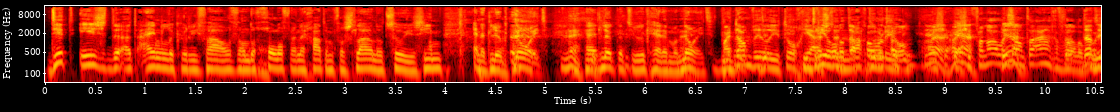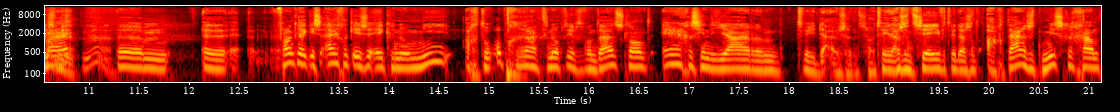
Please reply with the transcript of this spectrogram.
dit is de uiteindelijke rivaal van de Golf en hij gaat hem verslaan, dat zul je zien. En het lukt nooit. Het lukt natuurlijk helemaal nooit. Maar dan wil je toch Die juist een 308 doet het Napoleon... ook- Als je, als je Ja. van alle Ja. kanten aangevallen Dat wordt. is Maar, niet. Ja. Eh, Frankrijk is eigenlijk in zijn economie achterop geraakt ten opzichte van Duitsland... ergens in de jaren 2000, zo 2007, 2008. Daar is het misgegaan.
